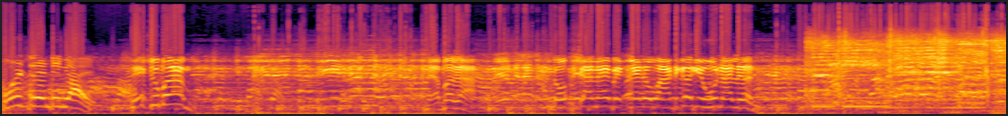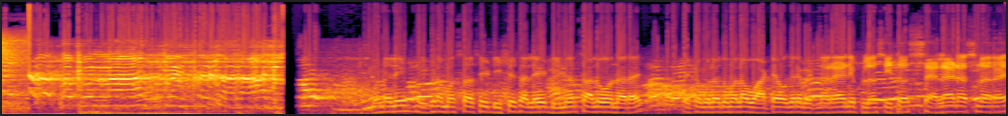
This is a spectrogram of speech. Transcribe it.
फुल ट्रेंडिंग आहे. हे शुभम! हे बघा टोपच्या नाही भेटले तर वाटग घेऊन आलं. म्हणाले इकडे मस्त असे डिशेस आले. डिनर चालू होणार आहे. त्याच्यामुळे तुम्हाला वाट्या वगैरे भेटणार आहे आणि प्लस इथं सॅलॅड असणार आहे.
